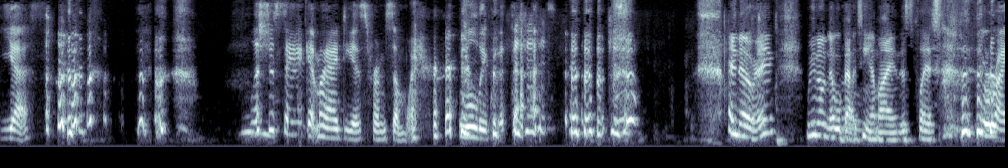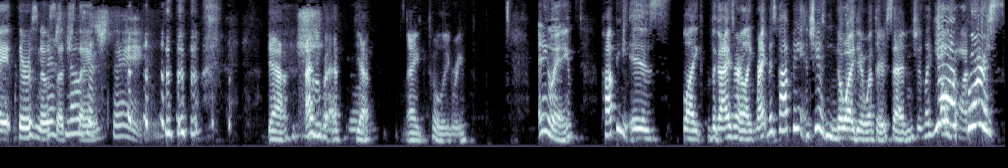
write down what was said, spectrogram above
Yes. Let's just say I get my ideas from somewhere. we'll leave it at that. I know, right? We don't know about mm-hmm. TMI in this place. You're right. There's no There's such no thing. such thing. yeah, I'm a, yeah, I totally agree. Anyway, Poppy is like the guys are like, right, Miss Poppy, and she has no idea what they said, and she's like, oh, yeah, Oh, of course,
